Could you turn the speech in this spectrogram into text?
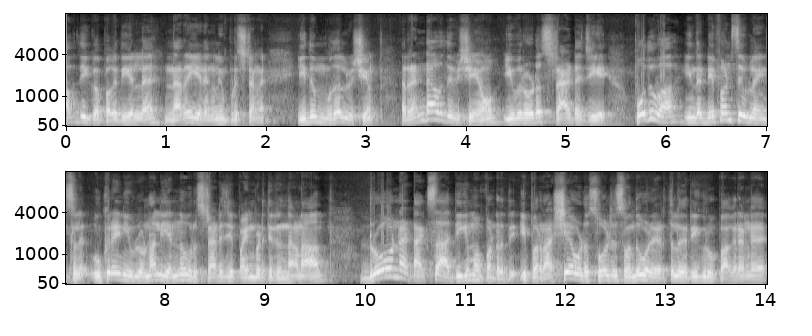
ஆப்திகா பகுதிகளில் நிறைய இடங்களையும் பிடிச்சிட்டாங்க. இது முதல் விஷயம். ரெண்டாவது விஷயம் இவரோட ஸ்ட்ராட்டஜி பொதுவாக இந்த டிஃபென்சிவ் லைன்ஸில் உக்ரைன் இவ்வளோ நாள் என்ன ஒரு ஸ்ட்ராட்டஜி பயன்படுத்திட்டு இருந்தாங்கன்னா ட்ரோன் அட்டாக்ஸை அதிகமாக பண்ணுறது இப்போ ரஷ்யாவோட சோல்ஜர்ஸ் வந்து ஒரு இடத்துல ரீக்ரூப் ஆகுறாங்க.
